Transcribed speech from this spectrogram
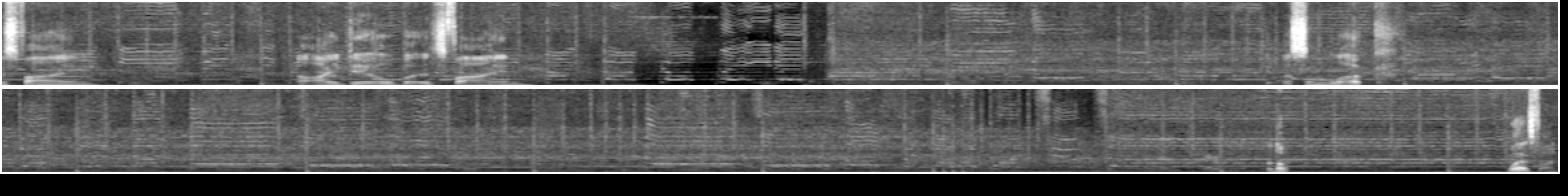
Is fine. Not ideal, but it's fine. Give us some luck. Oh, no? Well, that's fine.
